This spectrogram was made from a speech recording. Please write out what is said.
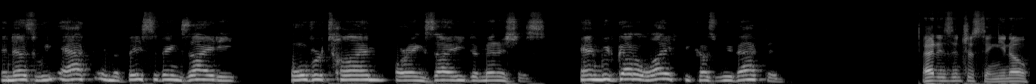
And as we act in the face of anxiety, over time, our anxiety diminishes. And we've got a life because we've acted. That is interesting. You know,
